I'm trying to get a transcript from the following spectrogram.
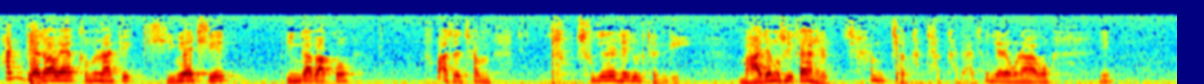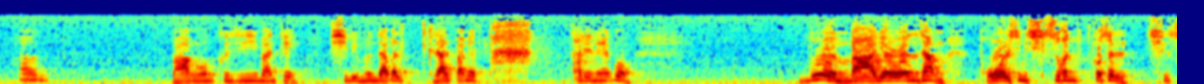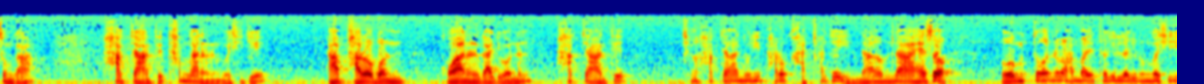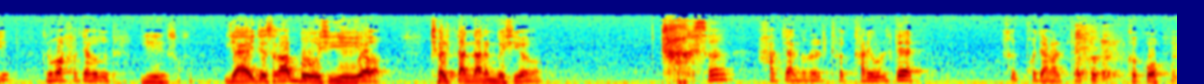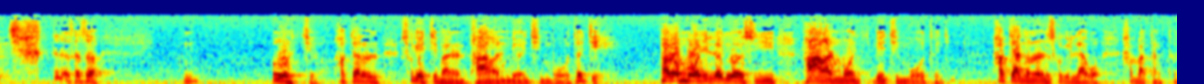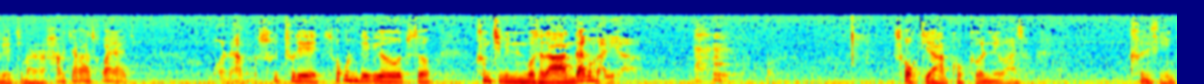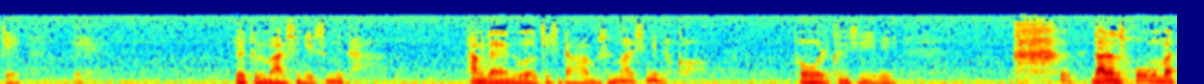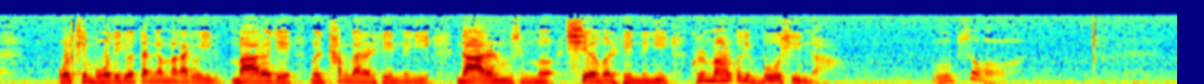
한 대가 왜 그분한테 김해치에 인가받고 와서 참 수기를 해줄 텐데, 마정수기까지 해줄. 참 착하, 착하다. 선제라고나 하고, 이, 아, 망공 큰 스님한테 12문답을 그날 밤에 다 가려내고, 뭐, 마녀원상 볼심 실수한 것을 실수인가? 학자한테 탐관하는 것이지. 아, 바로 본 공안을 가지고는 학자한테 저 학자가 눈이 바로 갖춰져 있나 없나 해서 엉뚱한 놈을 한마디 더 길러주는 것이지. 그러면 학자가 그, 예, 속, 야이제서가 무엇이에요? 절단 나는 것이요. 거기서 학자 눈을 턱 가려울 때 그 포장을 턱 걷고 착 들어서서 음? 어쩌 학자를 속였지만은 방은 면치 못하지. 바로 못 일러주었으니 방은 면치 못하지. 학자 눈을 속이려고 한바탕 턱했지만 학자가 속아야지. 워낙 수출에 속은 법이 없어 흠집 있는 곳을 안다 그 말이야. 속지 않고 건네와서 큰 스님께 예, 여쭐 말씀이 있습니다. 방장에 누워 계시다가 무슨 말씀이 있는고? 돌큰 스님이 나는 소문만 옳게 못해주었다는 것만 가지고 말하지, 뭐 탐관을 했느니, 나를 무슨 뭐 시험을 했느니, 그런 말할 것이 무엇이 있나? 없어.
